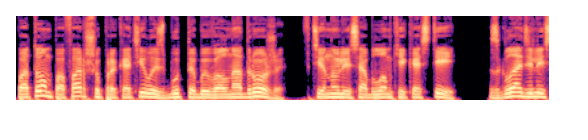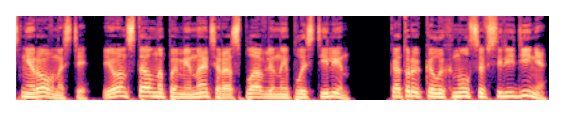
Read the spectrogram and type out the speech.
Потом по фаршу прокатилась будто бы волна дрожи, втянулись обломки костей, сгладились неровности, и он стал напоминать расплавленный пластилин, который колыхнулся в середине,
